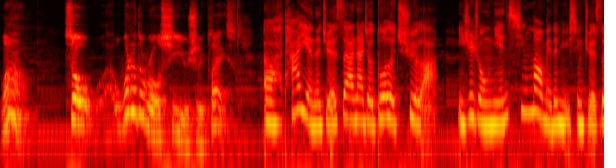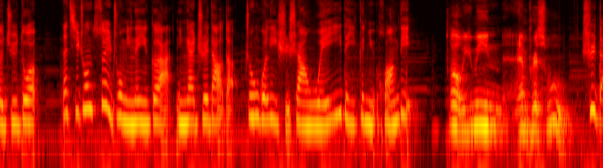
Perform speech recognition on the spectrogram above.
Wow. So, uh, what are the roles she usually plays? 啊、她演的角色啊，那就多了去了，以这种年轻貌美的女性角色居多。那其中最着名的一个啊，你应该知道的，中国历史上唯一的一个女皇帝。 Oh, you mean Empress Wu? 是的，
